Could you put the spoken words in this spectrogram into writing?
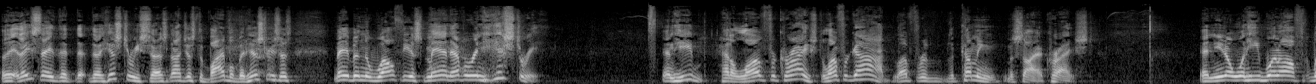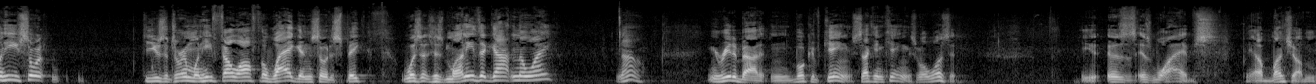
They, they say that the, the history says, not just the Bible, but history says, may have been the wealthiest man ever in history. And he had a love for Christ, love for God, love for the coming Messiah, Christ. And you know, when he went off, when he sort of, to use a term, when he fell off the wagon, so to speak, was it his money that got in the way? No. You read about it in the book of Kings, Second Kings. What was it? He, it was his wives. He had a bunch of them.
